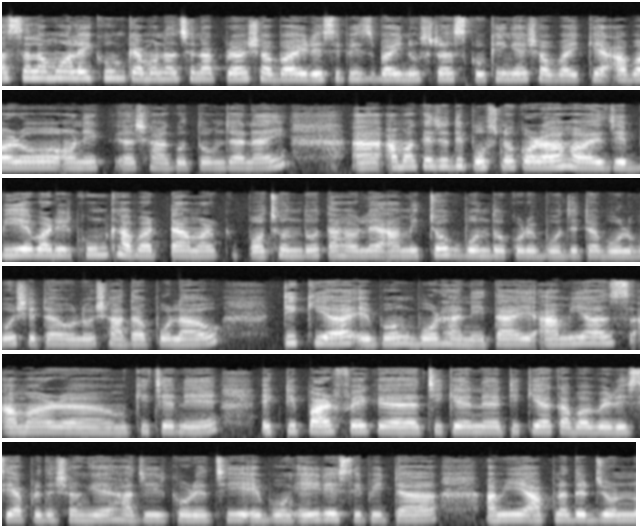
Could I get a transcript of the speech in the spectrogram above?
আসসালামু আলাইকুম, কেমন আছেন আপনারা সবাই? রেসিপিস বাই নুসরাস কুকিংয়ে সবাইকে আবারও অনেক স্বাগতম জানাই। আমাকে যদি প্রশ্ন করা হয় যে বিয়ে বাড়ির কোন খাবারটা আমার পছন্দ, তাহলে আমি চোখ বন্ধ করে যেটা বলব সেটা হলো সাদা পোলাও। টিকিয়া এবং বোরহানি। তাই আমি আজ আমার কিচেনে একটি পারফেক্ট চিকেন টিকিয়া কাবাবের রেসিপি আপনাদের সঙ্গে হাজির করেছি এবং এই রেসিপিটা আমি আপনাদের জন্য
